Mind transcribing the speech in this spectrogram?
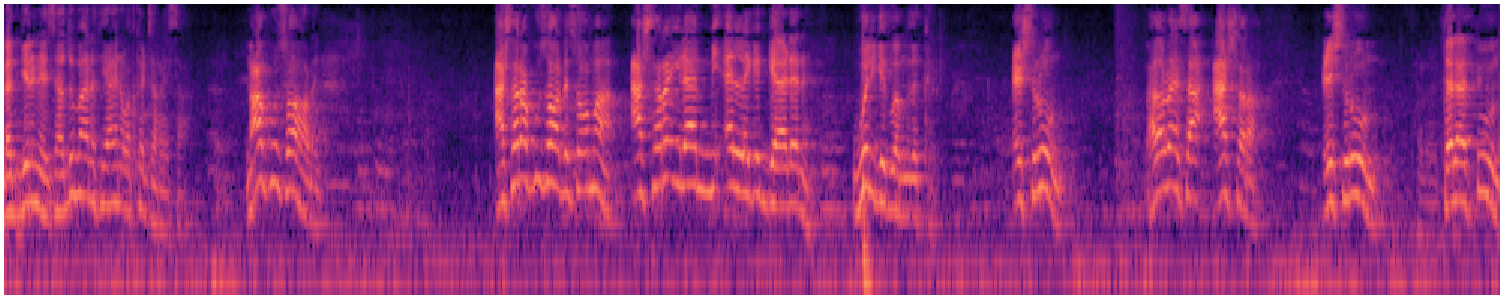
baad gelinaysaa. Hadduu mu'anath yahayna waad ka jaraysaa. Maxaa kuu soo hadhay? Cashara ku soo hadhay soo maha casharo ilaa mi-a laga gaadhana. Weligeed waa mudakar cishruun. Waxaad odhanaysaa cashara. Cishruun. Halaaثuun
